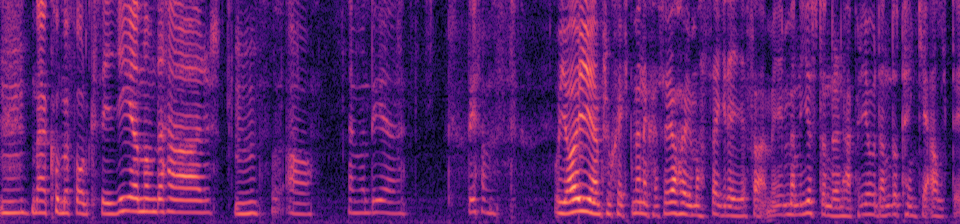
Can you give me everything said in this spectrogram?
Mm. när kommer folk se igenom det här? Mm. Så, ja, nej men det, det är hemskt. Och jag är ju en projektmänniska så jag har ju massa grejer för mig. Men just under den här perioden då tänker jag alltid,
